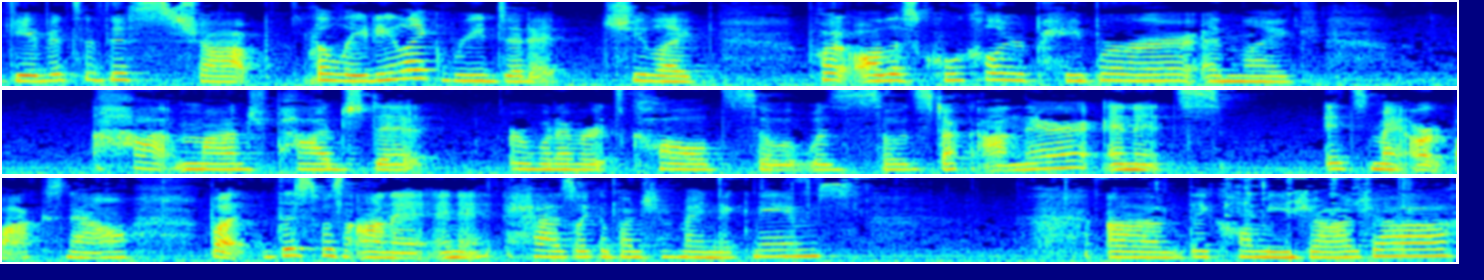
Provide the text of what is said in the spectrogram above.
gave it to this shop. The lady like redid it. She like put all this cool colored paper and like hot mod podged it or whatever it's called so it was so it stuck on there and it's it's my art box now but this was on it and it has like a bunch of my nicknames um they call me jaja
